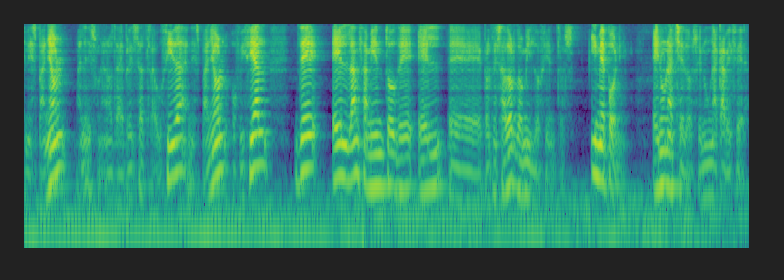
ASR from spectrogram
en español, ¿vale? Es una nota de prensa traducida en español, oficial, de el lanzamiento del de eh, procesador 2200. Y me pone en un H2, en una cabecera.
